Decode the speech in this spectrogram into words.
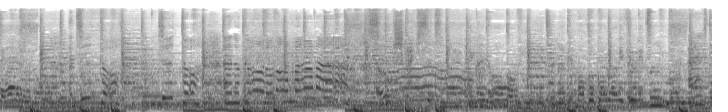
っとずっとあの頃のまま季節の雪のようにいつまでも心に降り積もり愛して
